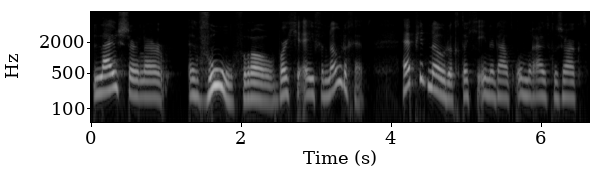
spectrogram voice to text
luister naar en voel vooral wat je even nodig hebt. Heb je het nodig dat je inderdaad onderuitgezakt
